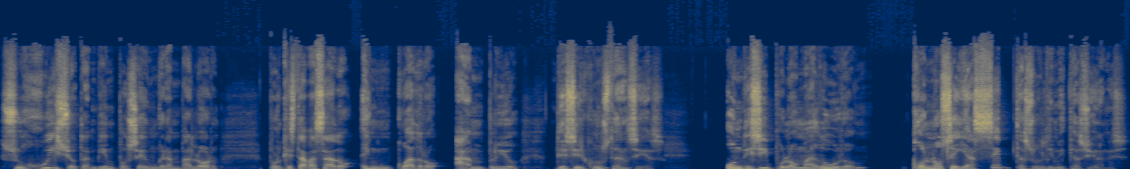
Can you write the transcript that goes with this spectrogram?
su juicio también posee un gran valor porque está basado en un cuadro amplio de circunstancias. Un discípulo maduro conoce y acepta sus limitaciones.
